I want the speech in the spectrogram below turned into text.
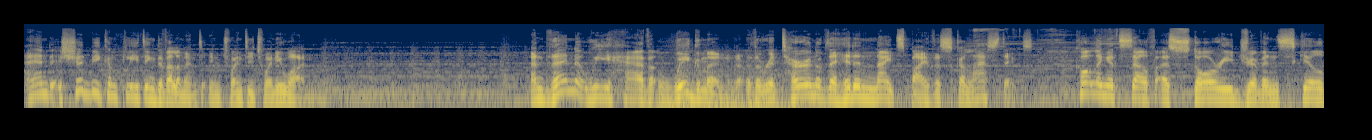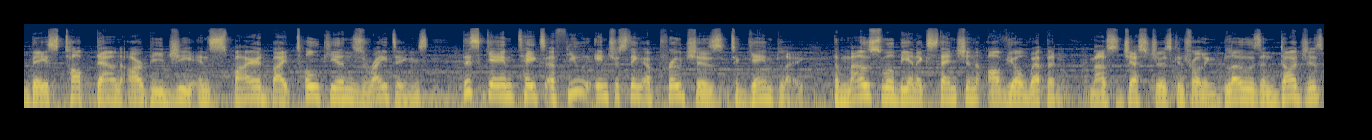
and should be completing development in 2021. And then we have Wigmund, The Return of the Hidden Knights by the Scholastics. Calling itself a story-driven, skill-based top-down RPG inspired by Tolkien's writings, this game takes a few interesting approaches to gameplay. The mouse will be an extension of your weapon, mouse gestures controlling blows and dodges,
